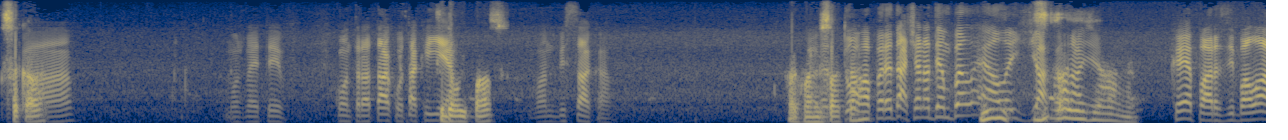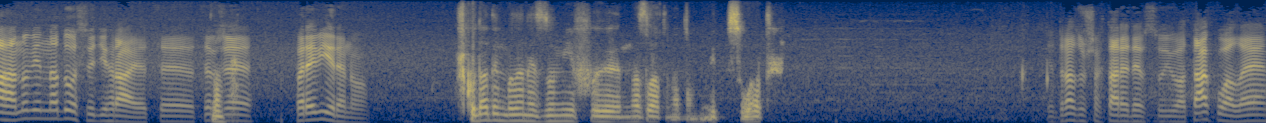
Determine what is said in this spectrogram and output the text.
Сака. Можна йти в контратаку, так і є. Чудовий пас. Ван Бісака. Довга передача на Дембеле, але як грає Ай-яй. Кепа ну він на досвіді грає. Це, це вже перевірено. Шкода Дембеле не зумів е, на Златана там відписувати. Відразу Шахтар іде в свою атаку, але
